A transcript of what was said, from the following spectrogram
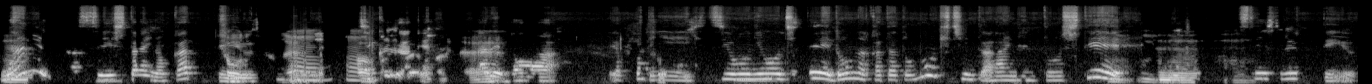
うん何を達成したいのかっていう軸。がね、あれば、やっぱり必要に応じて、どんな方ともきちんとアライメントをして、うんうん達成するっていう、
